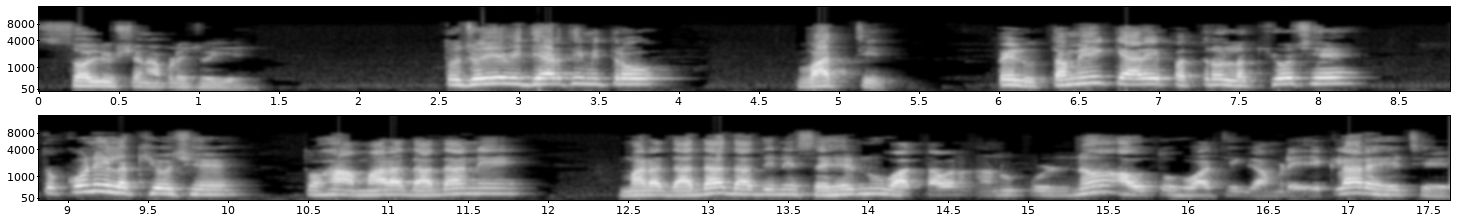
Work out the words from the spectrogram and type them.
સોલ્યુશન આપણે જોઈએ. તો જોઈએ વિદ્યાર્થી મિત્રો, વાતચીત. પેલું તમે ક્યારે પત્ર લખ્યો છે? તો કોને લખ્યો છે? તો હા, મારા દાદાને મારા દાદા દાદીને શહેરનું વાતાવરણ અનુકૂળ ન આવતું હોવાથી ગામડે એકલા રહે છે.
